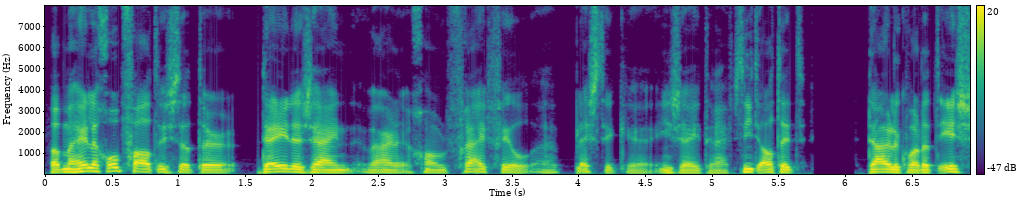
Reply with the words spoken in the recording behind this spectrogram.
Wat me heel erg opvalt is dat er delen zijn waar er gewoon vrij veel uh, plastic uh, in zee drijft. Het is niet altijd duidelijk wat het is.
